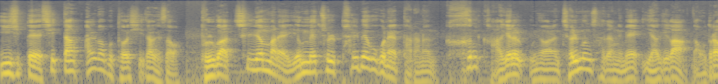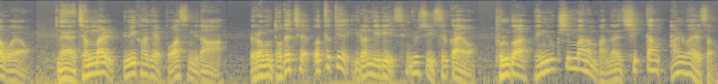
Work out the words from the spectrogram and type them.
20대 식당 알바부터 시작해서 불과 7년 만에 연매출 800억 원에 달하는 큰 가게를 운영하는 젊은 사장님의 이야기가 나오더라고요. 네, 정말 유익하게 보았습니다. 여러분 도대체 어떻게 이런 일이 생길 수 있을까요? 불과 160만 원 받는 식당 알바에서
